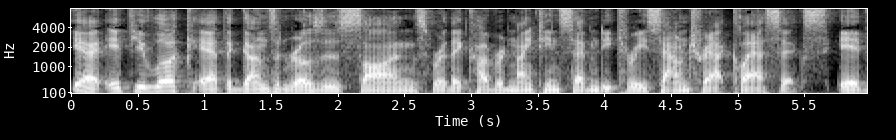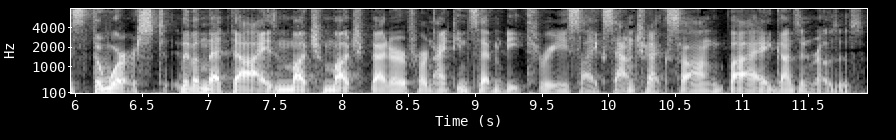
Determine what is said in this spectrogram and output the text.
Yeah, if you look at the Guns N' Roses songs where they covered 1973 soundtrack classics, it's the worst. Live and Let Die is much, much better for a 1973 like soundtrack song by Guns N' Roses.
